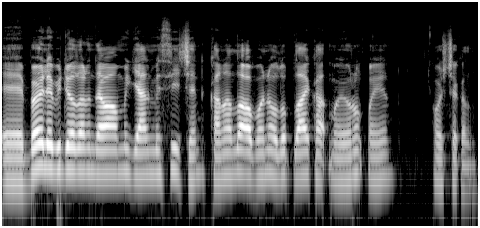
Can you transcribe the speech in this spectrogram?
Ee, böyle videoların devamı gelmesi için kanala abone olup like atmayı unutmayın. Hoşçakalın.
